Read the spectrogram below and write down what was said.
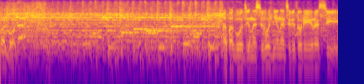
Погода. О погоде на сегодня на территории России.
